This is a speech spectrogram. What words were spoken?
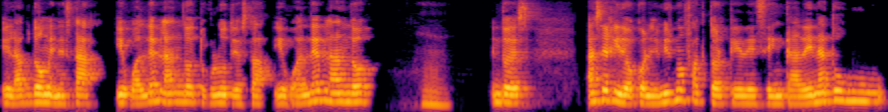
el abdomen está igual de blando, tu glúteo está igual de blando. Mm. Entonces, has seguido con el mismo factor que desencadena tu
